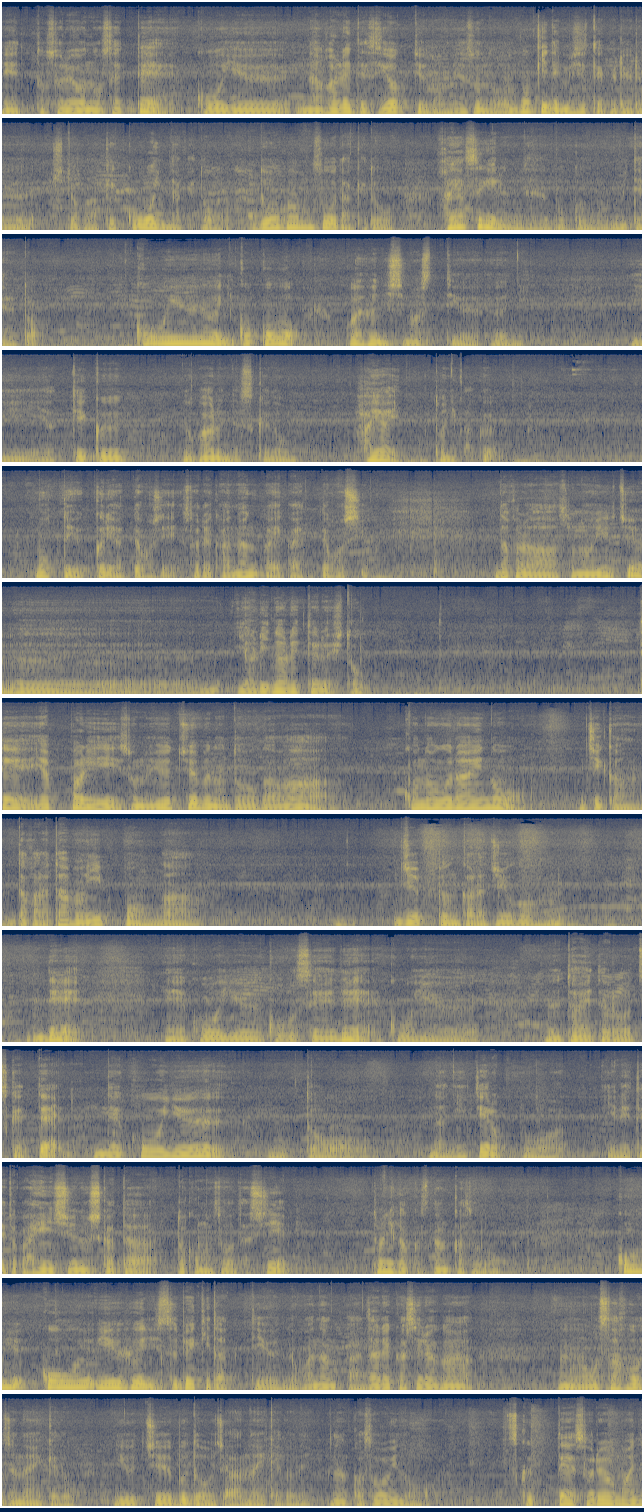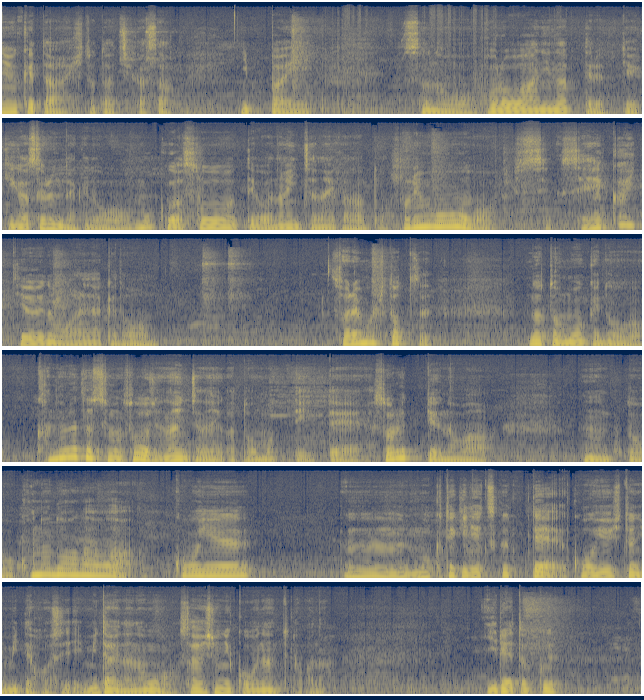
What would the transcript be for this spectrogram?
えっと、それを載せてこういう流れですよっていうのをねその動きで見せてくれる人が結構多いんだけど動画もそうだけど早すぎるんですよ僕見てると。こういうふうにここをこういうふうにしますっていうふうにやっていくのがあるんですけど早いとにかく。もっとゆっくりやってほしい。それから何回かやってほしい。だからその YouTube やり慣れてる人でやっぱりその YouTube の動画はこのぐらいの時間だから多分1本が10分から15分で、えこういう構成でこういうタイトルをつけてでこういう、うんと何テロップを入れてとか編集の仕方とかもそうだしとにかくなんかそのこういうこういう風にすべきだっていうのがなんか誰かしらが、うん、お作法じゃないけど YouTube 道じゃないけどね。なんかそういうのを作ってそれを真に受けた人たちがさいっぱいそのフォロワーになってるっていう気がするんだけど僕はそうではないんじゃないかなと。それも正解っていうのもあれだけどそれも一つだと思うけど必ずしもそうじゃないんじゃないかと思っていてそれっていうのは、うん、とこの動画はこういう目的で作ってこういう人に見てほしいみたいなのを最初にこうなんていうのかな。入れとく。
